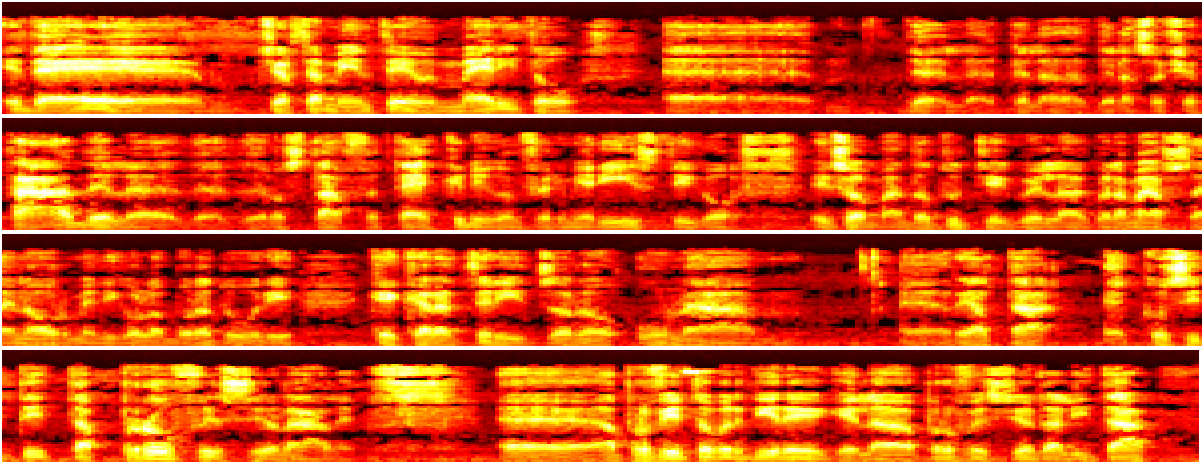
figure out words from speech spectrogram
ed è certamente un merito eh, del, della, della, società, del, de, dello staff tecnico, infermieristico, insomma da tutta quella, quella, massa enorme di collaboratori che caratterizzano una eh, realtà eh, cosiddetta professionale. Eh, approfitto per dire che la professionalità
